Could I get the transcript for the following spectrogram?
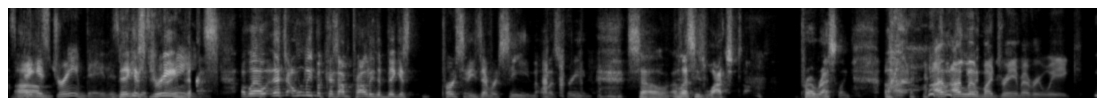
His biggest Um, dream, Dave. His biggest, dream. That's well, that's only because I'm probably the biggest person he's ever seen on a screen. so unless he's watched pro wrestling. I, I, I live my dream every week.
